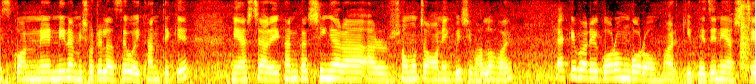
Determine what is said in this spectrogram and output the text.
ইসকনের নিরামিষ হোটেল আছে, ওইখান থেকে নিয়ে আসছে। আর এখানকার সিঙ্গারা আর সমোচা অনেক বেশি ভালো হয়। একেবারে গরম গরম আর কি ভেজে নিয়ে আসছে।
